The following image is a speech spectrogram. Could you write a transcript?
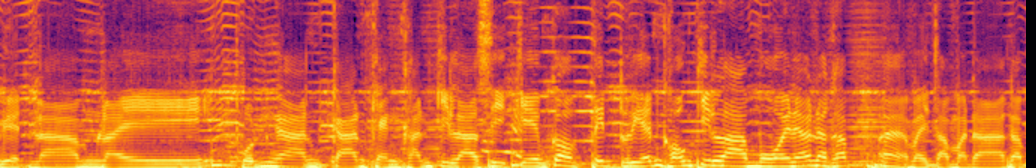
เวียดนามในผลงานการแข่งขันกีฬาซีเกมก็ติดเหรียญของกีฬามวยแล้วนะครับแหม่ไม่ธรรมดาครับ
